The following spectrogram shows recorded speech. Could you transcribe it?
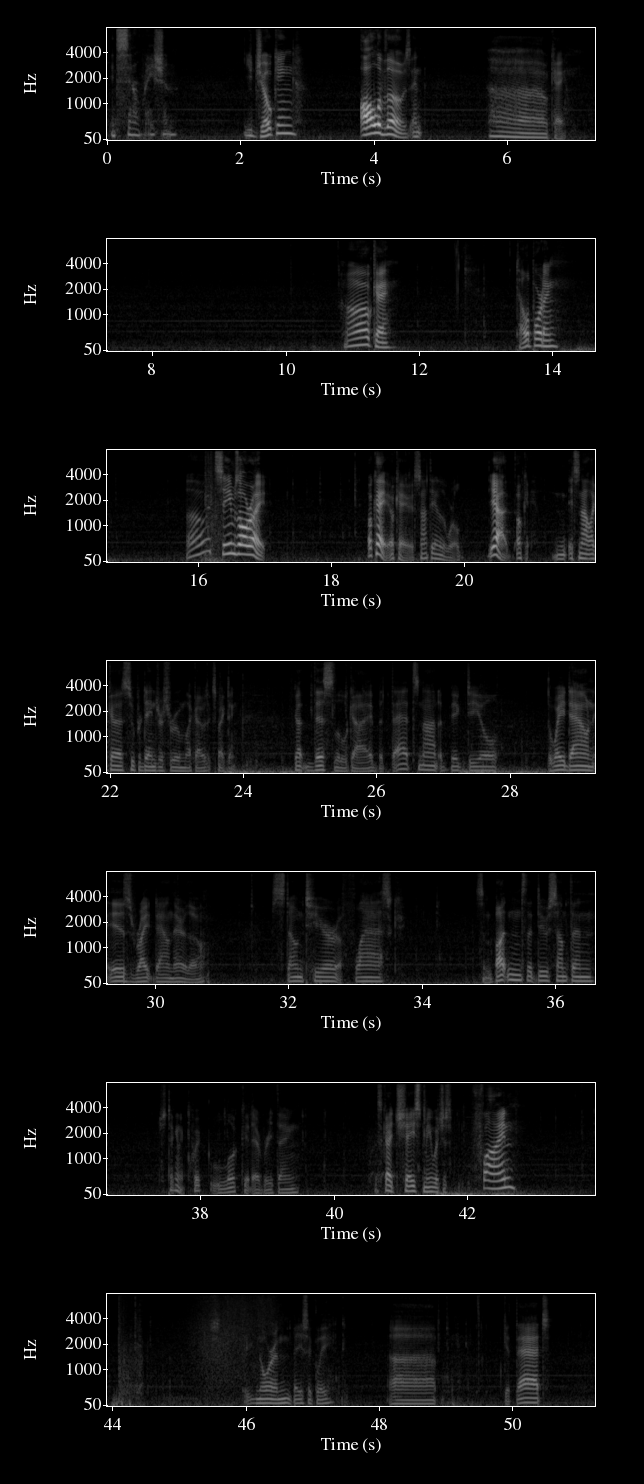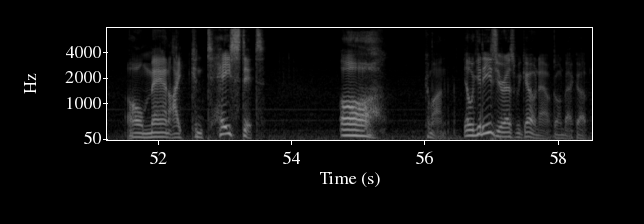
Incineration? You joking? All of those and uh, okay. Okay. Teleporting. Oh, it seems alright. Okay, okay, it's not the end of the world. Yeah, okay. It's not like a super dangerous room like I was expecting. Got this little guy, but that's not a big deal. The way down is right down there, though. Stone tier, a flask, some buttons that do something. Just taking a quick look at everything. This guy chased me, which is fine. Just ignore him, basically. Uh, get that. Oh, man, I can taste it. Oh, come on. It'll get easier as we go now, going back up.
